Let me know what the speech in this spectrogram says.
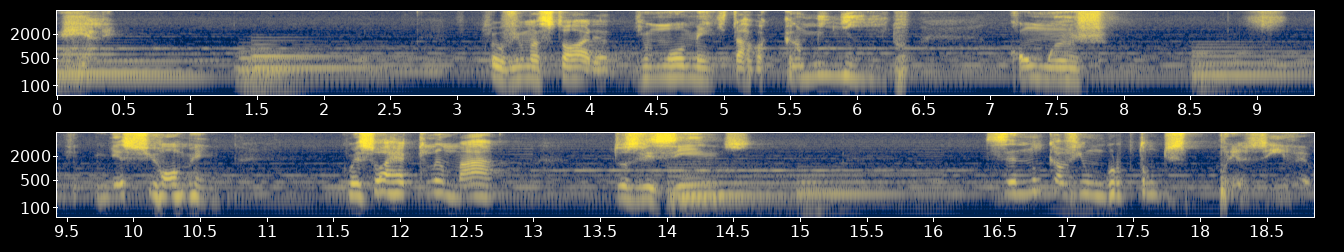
é Ele. Eu ouvi uma história de um homem que estava caminhando com um anjo. E esse homem começou a reclamar dos vizinhos. Você nunca viu um grupo tão desprezível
